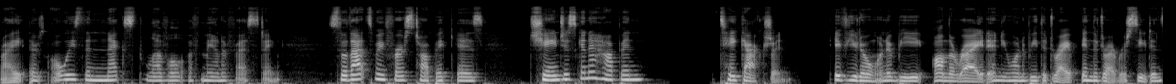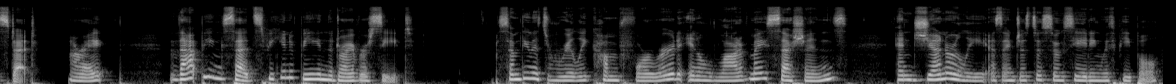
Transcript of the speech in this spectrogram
right? There's always the next level of manifesting. So that's my first topic is change is going to happen. Take action if you don't want to be on the ride and you want to be the drive in the driver's seat instead. All right? That being said, speaking of being in the driver's seat, something that's really come forward in a lot of my sessions and generally as I'm just associating with people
